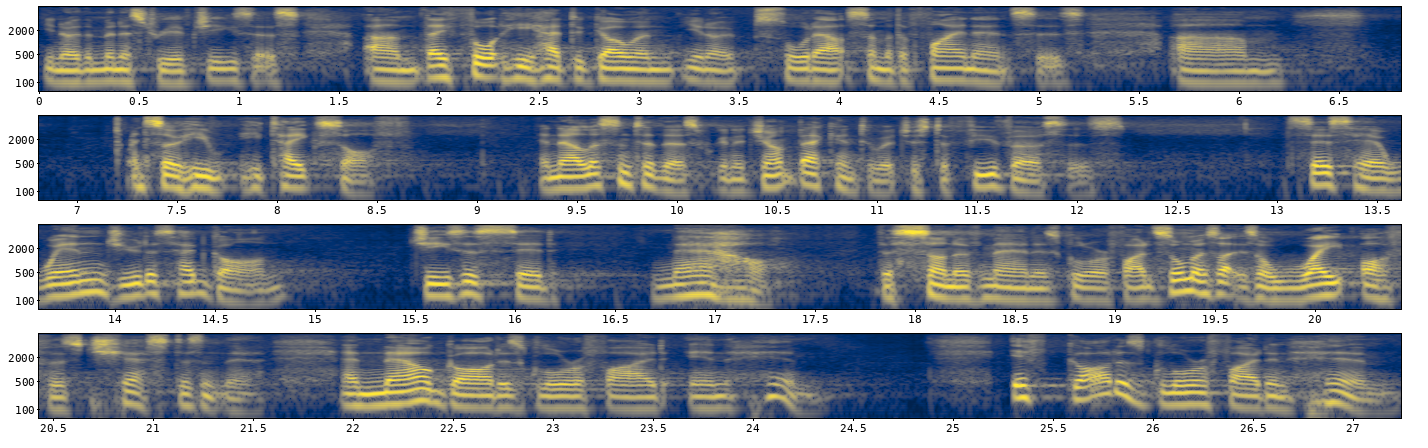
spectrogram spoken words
you know, the ministry of Jesus. Um, they thought he had to go and, you know, sort out some of the finances. Um, and so he, he takes off. And now listen to this. We're going to jump back into it, just a few verses. It says here, when Judas had gone, Jesus said, Now the Son of Man is glorified. It's almost like there's a weight off his chest, isn't there? And now God is glorified in him. If God is glorified in him,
